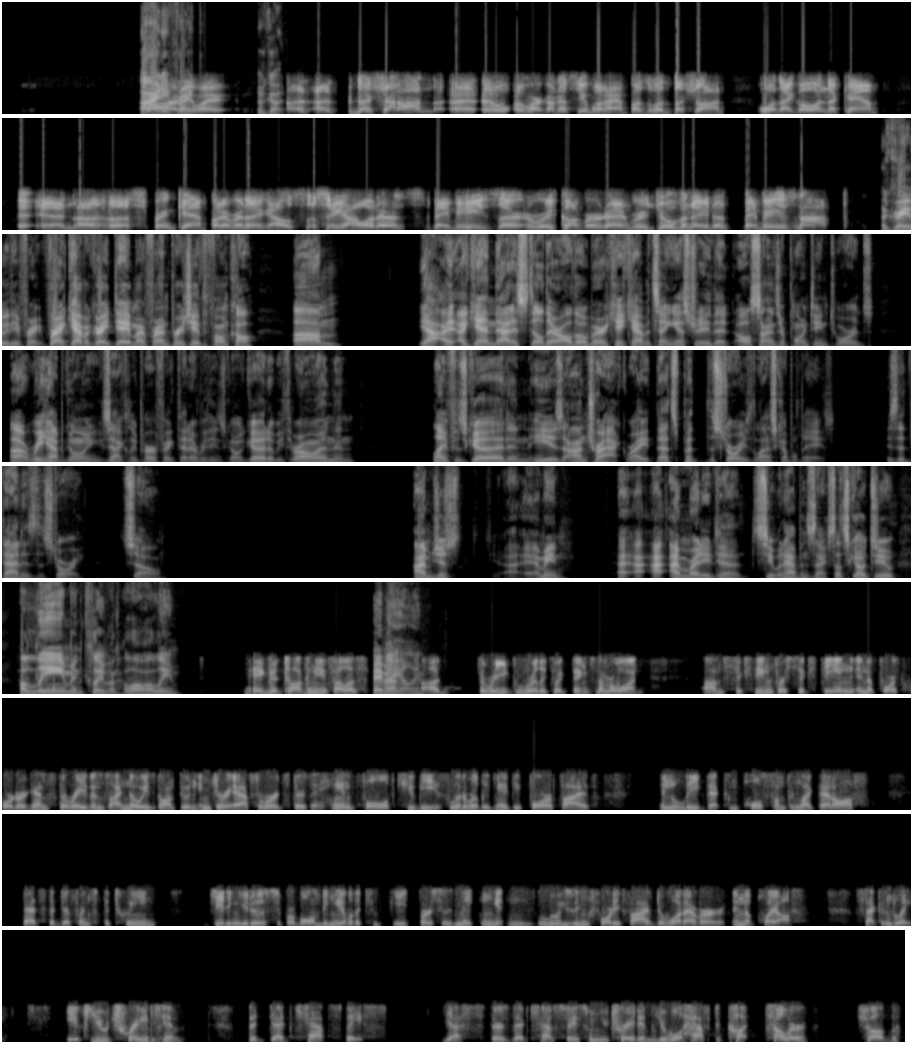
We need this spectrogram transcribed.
All righty, well, Frank. anyway, Oh, go uh, uh, Deshaun, uh, uh, we're going to see what happens with Deshaun when they go into camp and uh, uh, spring camp and everything else to see how it is. Maybe he's uh, recovered and rejuvenated. Maybe he's not. Agree with you, Frank. Frank, have a great day, my friend. Appreciate the phone call. Um, yeah, I, again, that is still there. Although Mary Kay Cabot saying yesterday that all signs are pointing towards uh, rehab going exactly perfect, that everything's going good. He'll be throwing and life is good, and he is on track. Right? That's but the story the last couple days is that that is the story. So I'm just, I, I mean, I, I, I'm ready to see what happens next. Let's go to Halim in Cleveland. Hello, Halim. Hey, good talking to you, fellas. Hey, Hi, man. Halim. Uh, three really quick things. Number one, um, 16 for 16 in the fourth quarter against the Ravens. I know he's gone through an injury afterwards. There's a handful of QBs, literally maybe four or five, in the league that can pull something like that off. That's the difference between getting you to the Super Bowl and being able to compete versus making it and losing 45 to whatever in the playoffs. Secondly, if you trade him, the dead cap space Yes, there's dead cap space when you trade him. You will have to cut Teller, Chubb,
